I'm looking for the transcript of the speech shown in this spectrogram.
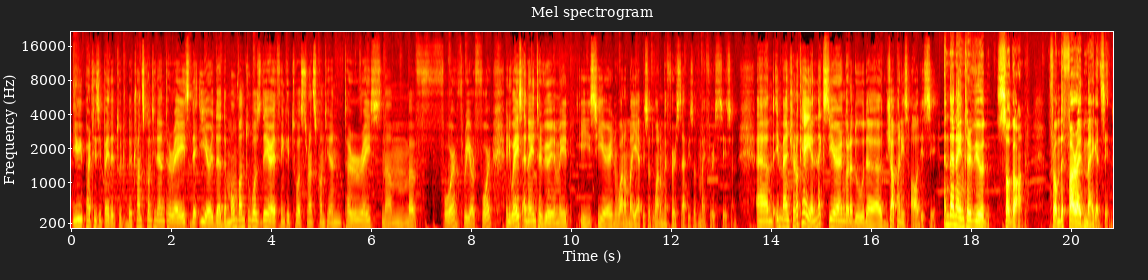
he participated to the Transcontinental Race the year that the Mont Ventoux was there. I think it was Transcontinental Race number four, three or four. Anyways, and I interviewed him. It is here in one of my episodes, one of my first episodes, my first season. And he mentioned, okay, and next year I'm gonna do the Japanese Odyssey. And then I interviewed Sogon from the Far Ride magazine.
